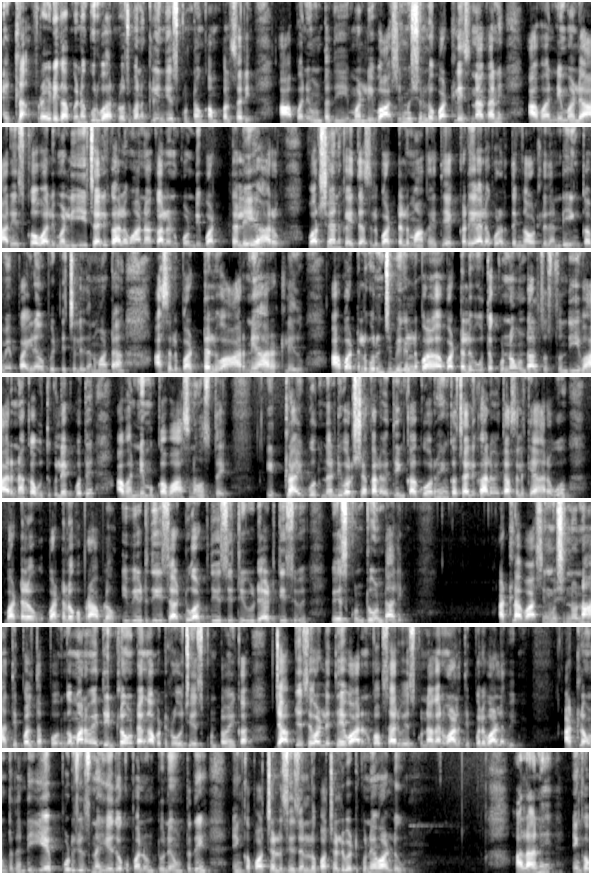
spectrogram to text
ఇట్లా ఫ్రైడే కాకపోయినా గురువారం రోజు మనం క్లీన్ చేసుకుంటాం కంపల్సరీ. ఆ పని ఉంటుంది. మళ్ళీ వాషింగ్ మిషన్లో బట్టలు వేసినా కానీ అవన్నీ మళ్ళీ ఆరేసుకోవాలి. మళ్ళీ ఈ చలికాలం వానాకాలం అనుకోండి బట్టలే ఆరవు. వర్షానికైతే అసలు బట్టలు మాకైతే ఎక్కడ వేయాలో కూడా అర్థం కావట్లేదండి. ఇంకా మేము పైన పెట్టించలేదు అనమాట అసలు బట్టలు ఆరనే ఆరట్లేదు. ఆ బట్టల గురించి మిగిలిన బట్టలు ఉతకకుండా ఉండాల్సి వస్తుంది ఈ ఆరినాక ఉతుకు లేకపోతే అవన్నీ ముక్క వాసన వస్తాయి. ఇట్లా అయిపోతుందండి. వర్షాకాలం అయితే ఇంకా ఘోరం ఇంకా చలికాలం అయితే అసలుకే ఆరవు. బట్టలు బట్టలు ఒక ప్రాబ్లం. ఇవి ఇటు తీసి అటు అటు తీసి ఇటు అటు తీసి వేసుకుంటూ ఉండాలి. అట్లా వాషింగ్ మిషన్ ఉన్న ఆ తిప్పలు తప్పవు. ఇంకా మనమైతే ఇంట్లో ఉంటాం కాబట్టి రోజు వేసుకుంటాం. ఇక జాబ్ చేసే వాళ్ళైతే వారానికి ఒకసారి వేసుకున్నా కానీ వాళ్ళ తిప్పలు వాళ్ళవి. అట్లా ఉంటుందండి. ఎప్పుడు చూసినా ఏదో ఒక పని ఉంటూనే ఉంటుంది. ఇంకా పచ్చళ్ళ సీజన్లో పచ్చళ్ళు పెట్టుకునేవాళ్ళు. అలానే ఇంకా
